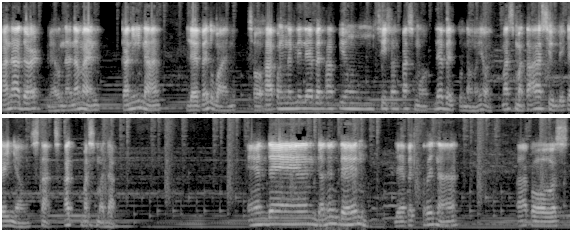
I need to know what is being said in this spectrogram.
another, meron na naman, kanina, level 1. So, habang nagle-level up yung season pass mo, level 2 na ngayon. Mas mataas yung bigay niyang stats at mas madami. And then, ganun din, level 3 na. Tapos,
